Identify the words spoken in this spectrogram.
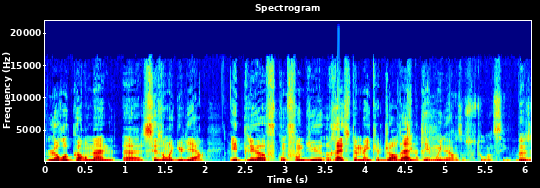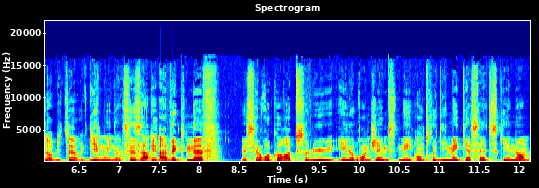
Le recordman saison régulière et playoff confondus reste Michael Jordan. Game winner, surtout. Hein, c'est buzzer beater, game winner. C'est ça, avec 9. Et c'est le record absolu. Et LeBron James n'est entre guillemets qu'à 7, ce qui est énorme,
